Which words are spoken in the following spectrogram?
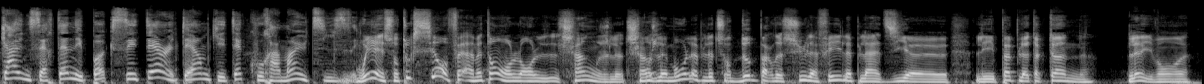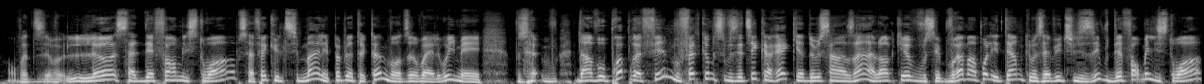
qu'à une certaine époque, c'était un terme qui était couramment utilisé. Oui, et surtout que si on fait, admettons, on, on le change, là, tu changes le mot, là, puis là, tu redoubles par-dessus la fille, là, puis là, elle dit euh, les peuples autochtones. Là. Ils vont, euh, on va dire, là, ça déforme l'histoire. Ça fait qu'ultimement, les peuples autochtones vont dire, ben oui, mais vous, dans vos propres films, vous faites comme si vous étiez correct il y a 200 ans, alors que vous, c'est vraiment pas les termes que vous avez utilisés. Vous déformez l'histoire.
